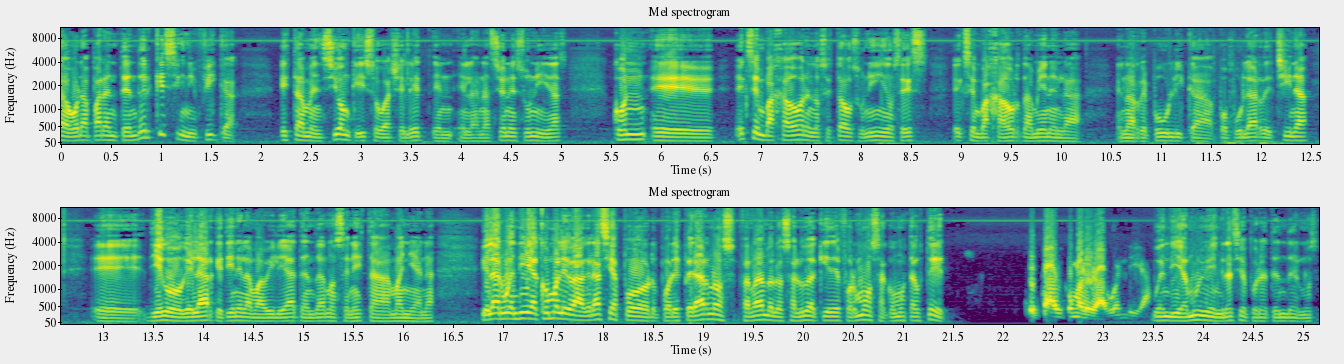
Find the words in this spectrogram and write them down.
ahora para entender qué significa esta mención que hizo Bachelet en, las Naciones Unidas con eh, ex embajador en los Estados Unidos, es ex embajador también en la, en la República Popular de China, eh, Diego Guelar, que tiene la amabilidad de atendernos en esta mañana. Guelar, buen día, ¿cómo le va? Gracias por, por esperarnos. Fernando lo saluda aquí de Formosa, ¿cómo está usted? ¿Qué tal? ¿Cómo le va? Buen día. Buen día, muy bien, gracias por atendernos.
